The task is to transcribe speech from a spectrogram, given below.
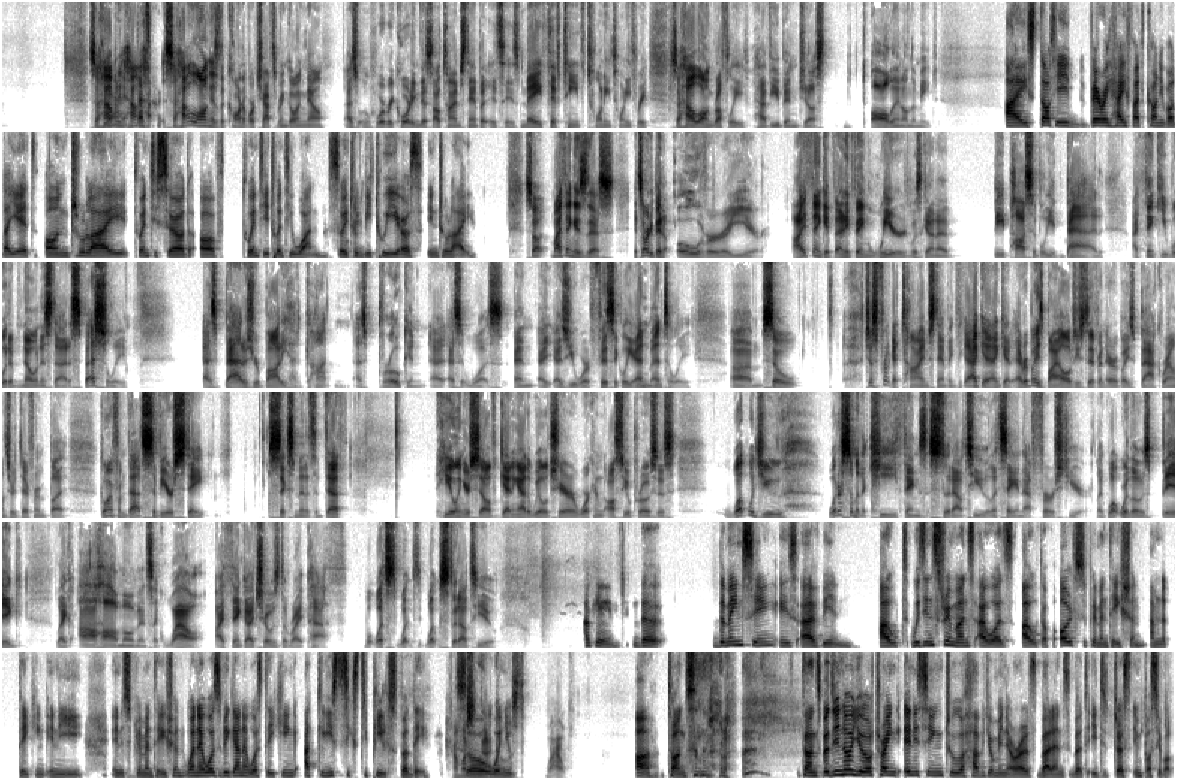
So how yeah, many? How so how long has the carnivore chapter been going now? As we're recording this, I'll timestamp it. It is May 15th, 2023. So, how long roughly have you been just all in on the meat? I started very high fat carnivore diet on July 23rd of 2021. So, it will be two years in July. So, my thing is this it's already been over a year. I think if anything weird was going to be possibly bad, I think you would have noticed that, especially as bad as your body had gotten, as broken as it was, and as you were physically and mentally. Um, so, just for like a time stamping thing, I get, I get it. everybody's biology is different, everybody's backgrounds are different, but going from that severe state, six minutes of death, healing yourself, getting out of the wheelchair, working osteoporosis, what would you? What are some of the key things that stood out to you? Let's say in that first year, like what were those big like aha moments like wow i think i chose the right path. What, what's what what stood out to you? Okay the the main thing is i've been out within three months i was out of all supplementation. I'm not taking any any mm-hmm. supplementation. When i was vegan i was taking at least 60 pills per day. How much so when cost? you wow. Uh tons tons. But you know, you're trying anything to have your minerals balanced, but it's just impossible.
